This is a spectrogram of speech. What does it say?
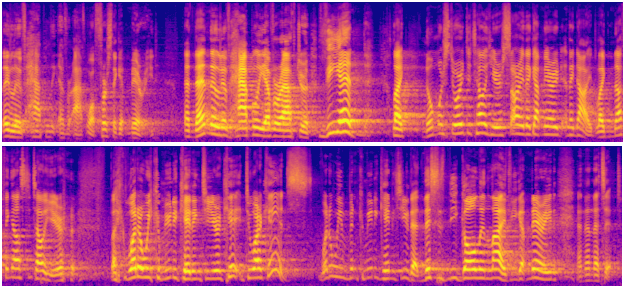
They live happily ever after. Well, first they get married, and then they live happily ever after. The end. Like, no more story to tell here. Sorry, they got married and they died. Like, nothing else to tell here. like, what are we communicating to your kid, to our kids? What have we been communicating to you? That this is the goal in life. You get married, and then that's it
